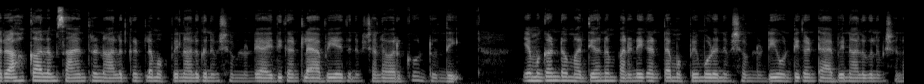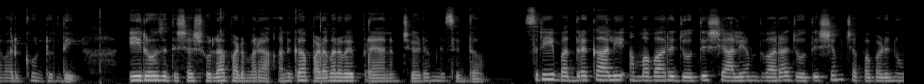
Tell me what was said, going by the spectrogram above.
రాహుకాలం సాయంత్రం నాలుగు గంటల ముప్పై నాలుగు నిమిషం నుండి ఐదు గంటల యాభై ఐదు నిమిషాల వరకు ఉంటుంది. యమగండం మధ్యాహ్నం పన్నెండు గంటల ముప్పై మూడు నిమిషం నుండి ఒంటి గంట యాభై నాలుగు నిమిషాల వరకు ఉంటుంది. ఈ రోజు దిశ శూల పడమర అనగా పడమర వైపు ప్రయాణం చేయడం నిషిద్ధం. శ్రీ భద్రకాళి అమ్మవారి జ్యోతిష్యాలయం ద్వారా జ్యోతిష్యం చెప్పబడును.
